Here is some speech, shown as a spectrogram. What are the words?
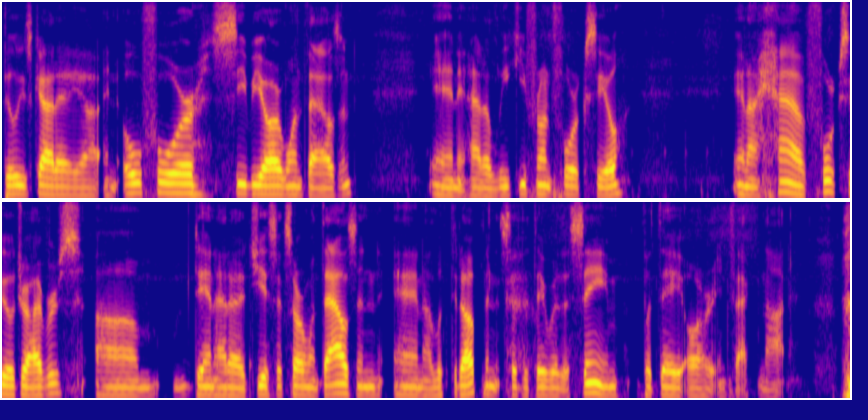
Billy's got a uh, an 04 CBR 1000, and it had a leaky front fork seal. And I have fork seal drivers. Um, Dan had a GSXR 1000, and I looked it up, and it said that they were the same, but they are in fact not.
